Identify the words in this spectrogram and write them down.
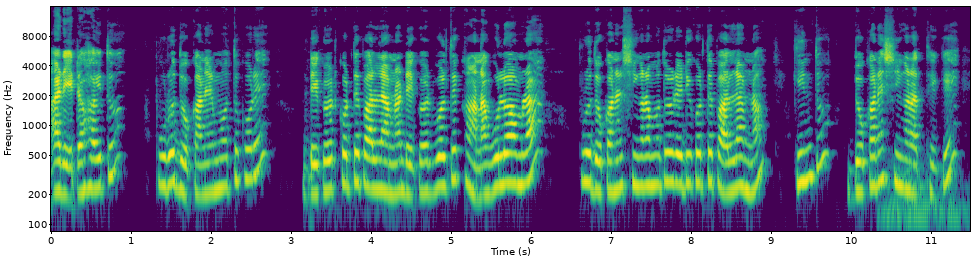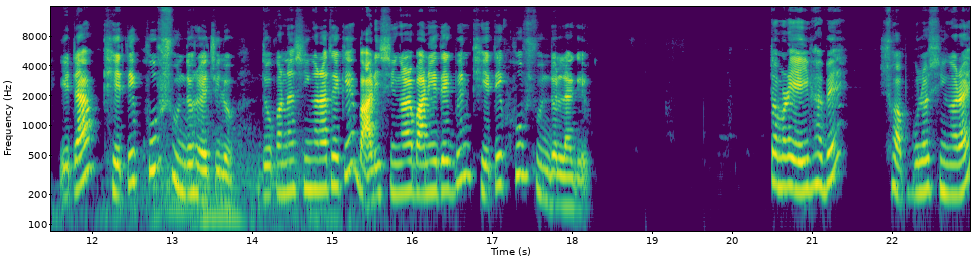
আর এটা হয়তো পুরো দোকানের মতো করে ডেকোরেট করতে পারলাম না। ডেকোরেট বলতে কানাগুলো আমরা পুরো দোকানের সিঙ্গারার মতো রেডি করতে পারলাম না। কিন্তু দোকানের সিঙ্গারার থেকে এটা খেতে খুব সুন্দর হয়েছিল। দোকানের সিঙ্গারা থেকে বাড়ির সিঙ্গারা বানিয়ে দেখবেন, খেতে খুব সুন্দর লাগে। তো আমরা এইভাবে সবগুলো সিঙ্গারাই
